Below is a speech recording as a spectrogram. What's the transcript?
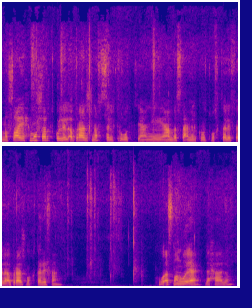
نصايح مو شرط كل الأبراج نفس الكروت يعني عم بستعمل كروت مختلفة لأبراج مختلفة. هو أصلا وقع لحاله.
